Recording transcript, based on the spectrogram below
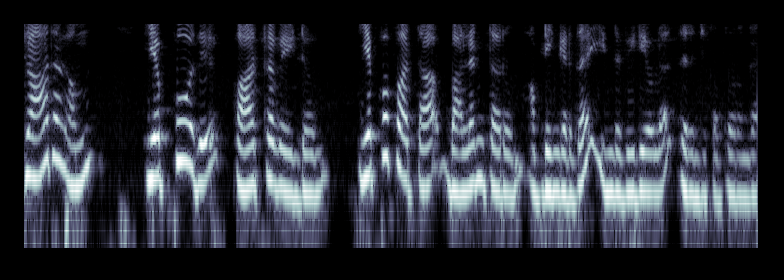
ஜாதகம் எப்போது பார்க்க வேண்டும்? எப்போ பார்த்தா பலன் தரும் அப்படிங்கிறத இந்த வீடியோவில் தெரிஞ்சுக்க போகிறோங்க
